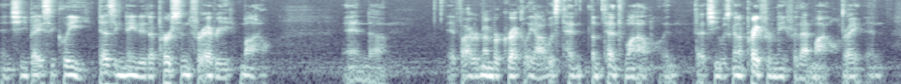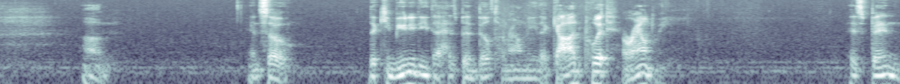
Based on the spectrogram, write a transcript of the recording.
and she basically designated a person for every mile, and uh, if I remember correctly, I was ten the tenth mile, and that she was going to pray for me for that mile, right? And um, and so the community that has been built around me, that God put around me, has been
